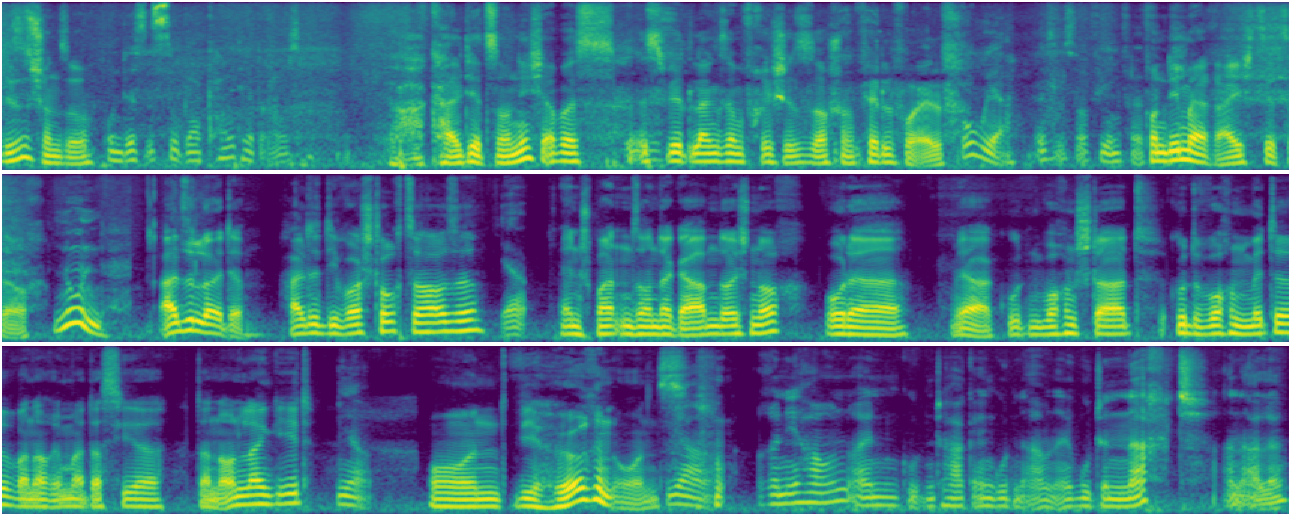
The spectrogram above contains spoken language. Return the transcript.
ist es schon so. und es ist sogar kalt hier draußen. Ja, kalt jetzt noch nicht, aber es, es wird langsam frisch. Es ist auch schon Viertel vor elf. Oh ja, es ist auf jeden Fall. Von dem her reicht's jetzt auch. Nun, Also Leute, haltet die Wurst hoch zu Hause. ja, Entspannten Sonntagabend euch noch. Oder ja, guten Wochenstart, gute Wochenmitte, wann auch immer das hier dann online geht. ja, Und wir hören uns. ja. René Hauen, einen guten Tag, einen guten Abend, eine gute Nacht an alle.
